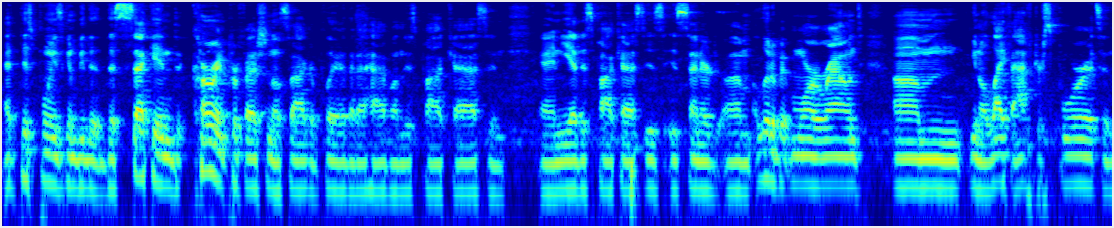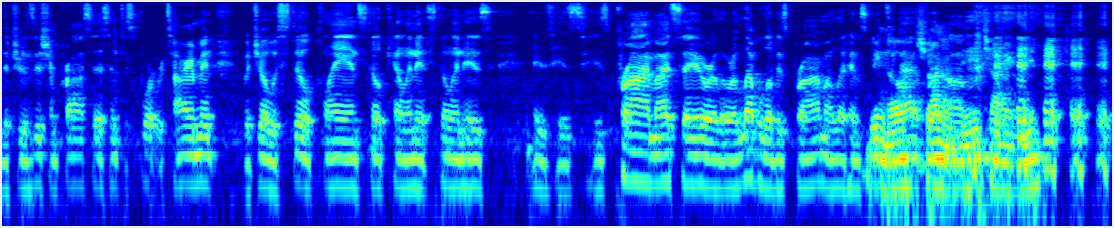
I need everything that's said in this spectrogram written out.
at this point is going to be the, the second current professional soccer player that i have on this podcast. And and yeah this podcast is is centered um, a little bit more around um you know life after sports and the transition process into sport retirement. But joe is still playing still killing it still in his his his his prime, I'd say, or or level of his prime. I'll let him speak You know, to that. trying to be, trying to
